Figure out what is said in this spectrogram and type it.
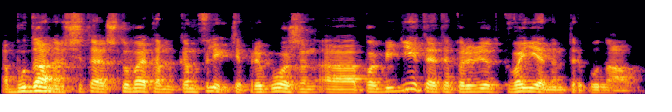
Буданов считает, что в этом конфликте Пригожин э, победит, и это приведет к военным трибуналам?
